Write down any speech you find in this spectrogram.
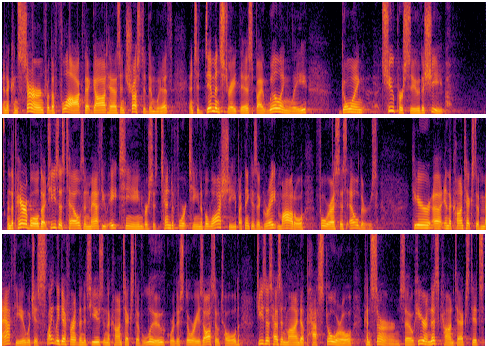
and a concern for the flock that God has entrusted them with, and to demonstrate this by willingly going to pursue the sheep. And the parable that Jesus tells in Matthew 18, verses 10 to 14, of the lost sheep, I think is a great model for us as elders. Here, uh, in the context of Matthew, which is slightly different than it's used in the context of Luke, where the story is also told, Jesus has in mind a pastoral concern. So, here in this context, it's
